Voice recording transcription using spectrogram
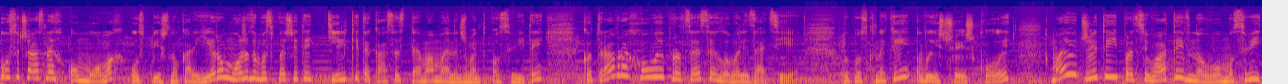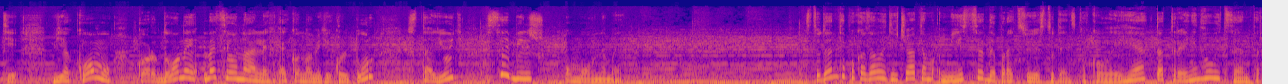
У сучасних умовах успішну кар'єру може забезпечити тільки така система менеджмент освіти, котра враховує процеси глобалізації. Випускники вищої школи мають жити і працювати в новому світі, в якому кордони національних економік і культур стають все більш умовними. Студенти показали дівчатам місце, де працює студентська колегія та тренінговий центр.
